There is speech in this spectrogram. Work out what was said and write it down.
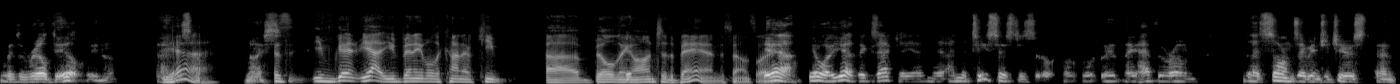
with the real deal, you know. And yeah, nice. You've been, yeah, you've been able to kind of keep uh, building yeah. on to the band. It sounds like. Yeah, yeah, well, yeah, exactly. And the, and the T Sisters, uh, uh, they have their own their songs they've introduced, and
